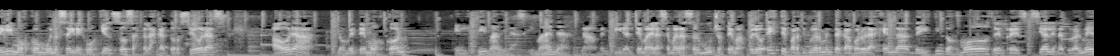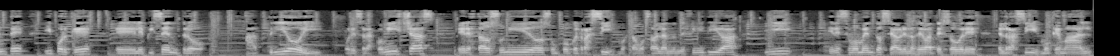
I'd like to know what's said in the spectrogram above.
Seguimos con Buenos Aires, vos quién sos, hasta las 14 horas. Ahora nos metemos con el tema de la semana. No, mentira, el tema de la semana son muchos temas, pero este particularmente acaparó la agenda de distintos modos, de redes sociales naturalmente, y porque eh, el epicentro a priori, por eso las comillas, era Estados Unidos, un poco el racismo, estamos hablando en definitiva, y en ese momento se abren los debates sobre el racismo, qué mal,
